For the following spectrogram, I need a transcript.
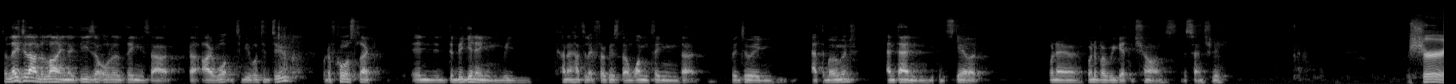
So later down the line, like these are all the things that, that I want to be able to do. But of course, like in the beginning, we kind of have to like focus on one thing that we're doing at the moment, and then we can scale it whenever, whenever we get the chance, essentially. For sure.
